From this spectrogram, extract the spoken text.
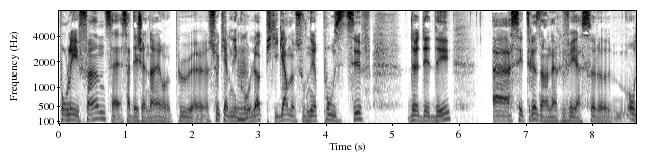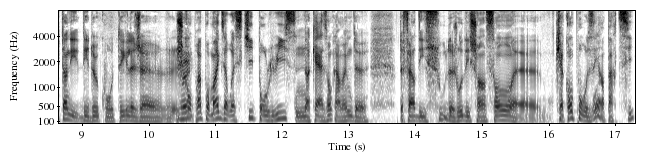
pour les fans, ça, ça dégénère un peu. Euh, ceux qui aiment les Mm. colocs puis qui gardent un souvenir positif de Dédé. Euh, c'est triste d'en arriver à ça, là. autant des, des deux côtés. Là. Je, je Oui. comprends pour Mike Zawaski, pour lui, c'est une occasion quand même de, de faire des sous, de jouer des chansons euh, qu'il a composées en partie.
